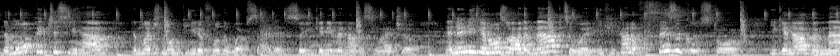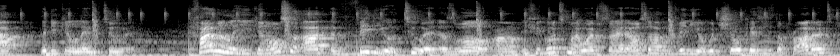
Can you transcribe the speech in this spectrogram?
The more pictures you have, the much more beautiful the website is. So you can even have a slideshow. And then you can also add a map to it. If you had a physical store, you can have a map that you can link to it. Finally, you can also add a video to it as well. Um, if you go to my website, I also have a video which showcases the product.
